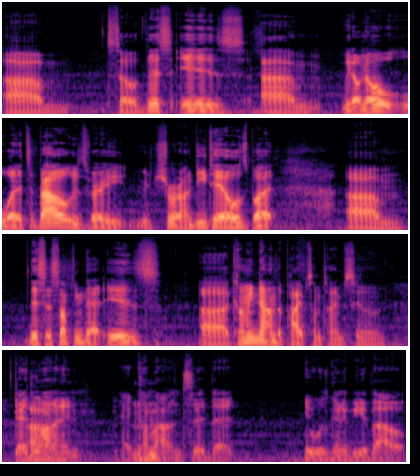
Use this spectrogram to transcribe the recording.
Um, so this is um, we don't know what it's about. It's very short on details, but um, this is something that is uh, coming down the pipe sometime soon. Deadline had come mhm. out and said that it was going to be about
